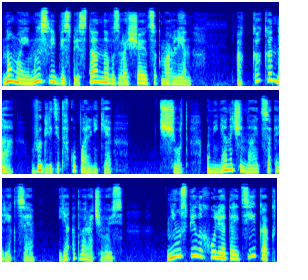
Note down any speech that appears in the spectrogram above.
Но мои мысли беспрестанно возвращаются к Марлен. А как она выглядит в купальнике? Черт, у меня начинается эрекция. Я отворачиваюсь. Не успела Холли отойти, как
